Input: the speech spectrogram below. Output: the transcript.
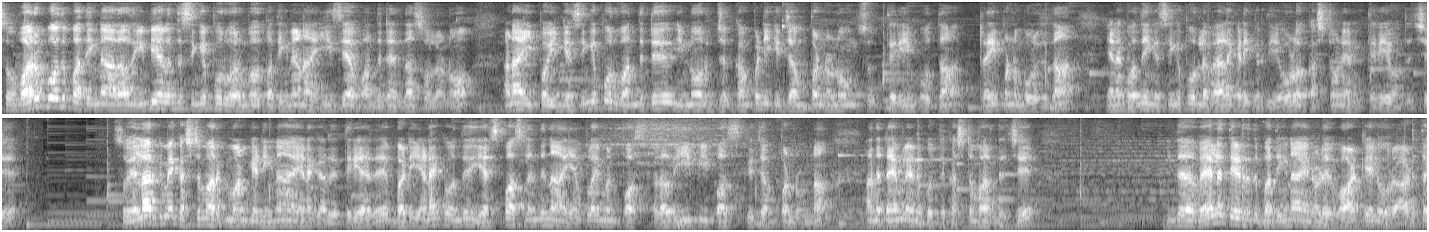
ஸோ வரும்போது பார்த்தீங்கன்னா அதாவது இந்தியாவிலேருந்து சிங்கப்பூர் வரும்போது பார்த்தீங்கன்னா நான் ஈஸியாக வந்துட்டேன்னு தான் சொல்லணும். ஆனால் இப்போ இங்கே சிங்கப்பூர் வந்துட்டு இன்னொரு ஜ கம்பெனிக்கு ஜம்ப் பண்ணணும்னு சொ தெரியும் போது தான் ட்ரை பண்ணும்போது தான் எனக்கு வந்து இங்கே சிங்கப்பூரில் வேலை கிடைக்கிறது எவ்வளோ கஷ்டம்னு எனக்கு தெரிய வந்துச்சு. ஸோ எல்லாருக்குமே கஷ்டமாக இருக்குமான்னு கேட்டிங்கன்னா எனக்கு அது தெரியாது. பட் எனக்கு வந்து எஸ் பாஸ்லேருந்து நான் எம்ப்ளாய்மெண்ட் பாஸ் அதாவது இபி பாஸ்க்கு ஜம்ப் பண்ணணுன்னா அந்த டைமில் எனக்கு கொஞ்சம் கஷ்டமாக இருந்துச்சு. இந்த வேலை தேடுறது பார்த்தீங்கன்னா என்னுடைய வாழ்க்கையில் ஒரு அடுத்த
